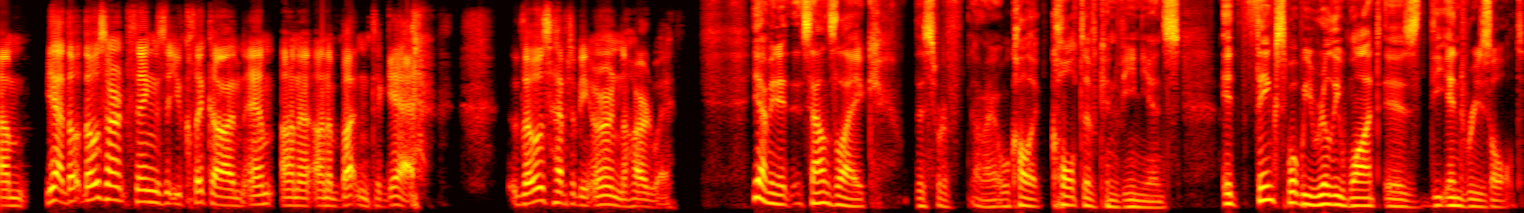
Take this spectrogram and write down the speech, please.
Um, yeah, th- those aren't things that you click on on a on a button to get. those have to be earned the hard way. Yeah, I mean, it, it sounds like this sort of I mean, we'll call it cult of convenience. It thinks what we really want is the end result.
